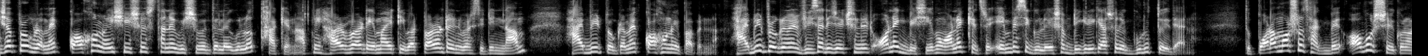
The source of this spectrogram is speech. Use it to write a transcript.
এসব প্রোগ্রামে কখনোই শীর্ষস্থানীয় বিশ্ববিদ্যালয়গুলো থাকে না। আপনি হার্ভার্ড, এমআইটি বা টরন্টো ইউনিভার্সিটির নাম হাইব্রিড প্রোগ্রামে কখনোই পাবেন না। হাইব্রিড প্রোগ্রামের ভিসা রিজেকশন রেট অনেক বেশি এবং অনেক ক্ষেত্রে এমবিসিগুলো এসব ডিগ্রিকে আসলে গুরুত্বই দেয় না। তো পরামর্শ থাকবে, অবশ্যই কোনো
